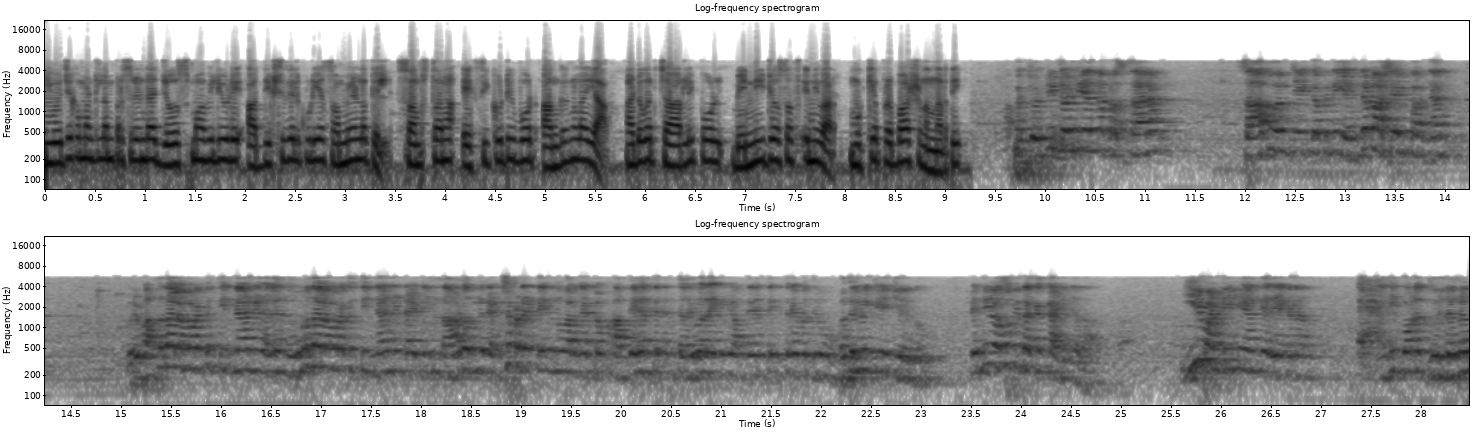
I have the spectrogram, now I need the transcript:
നിയോജക മണ്ഡലം പ്രസിഡന്റ് ജോസ് മാവിലിയുടെ അധ്യക്ഷതയിൽ കൂടിയ സമ്മേളനത്തിൽ സംസ്ഥാന എക്സിക്യൂട്ടീവ് ബോർഡ് അംഗങ്ങളായ advocate Charlie Paul Benny Joseph എന്നിവർ മുഖ്യപ്രഭാഷണം നടത്തി. സാബു എം ജേക്കബിന് എന്റെ ഭാഷയിൽ പറഞ്ഞാൽ ഒരു പത്ത് തലമുറയ്ക്ക് തിന്നാൻ അല്ലെ നൂറ് തലമുറയ്ക്ക് തിന്നാനുണ്ടായിട്ട് ഈ നാടൊന്ന് രക്ഷപ്പെടട്ടെ എന്ന് പറഞ്ഞിട്ടും അദ്ദേഹത്തിന് തെളിവറയുകയും അദ്ദേഹത്തെ ഇത്രയും അധികം ഉപദ്രവിക്കുകയും ചെയ്യുന്നു. പിന്നെ യോസഫ് ഇതൊക്കെ കഴിഞ്ഞതാണ് ഈ വണ്ടിയിൽ ഞാൻ കയറിയേക്കണം ഇനി കുറെ ദുരിതങ്ങൾ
